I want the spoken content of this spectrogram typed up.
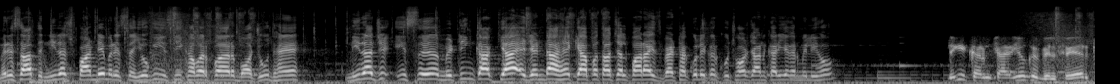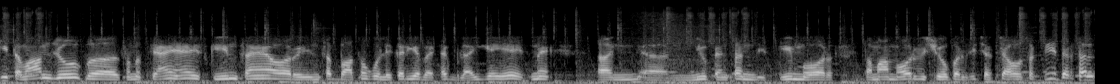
मेरे साथ नीरज पांडे, मेरे सहयोगी इसी खबर पर मौजूद हैं। नीरज, इस मीटिंग का क्या एजेंडा है? क्या पता चल पा रहा है? इस बैठक को लेकर कुछ और जानकारी अगर मिली हो। देखिए, कर्मचारियों के वेलफेयर की तमाम जो समस्याएँ हैं स्कीम्स हैं और इन सब बातों को लेकर यह बैठक बुलाई गई है। इसमें न्यू पेंशन स्कीम और तमाम और विषयों पर भी चर्चा हो सकती है। दरअसल,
